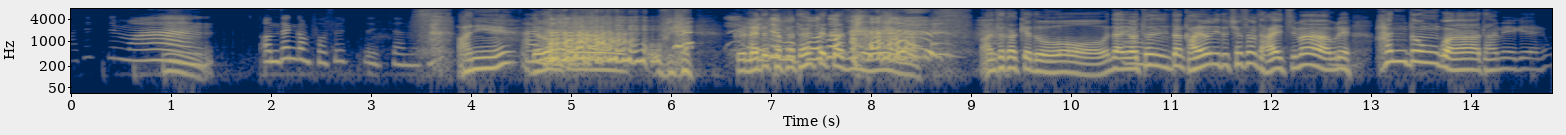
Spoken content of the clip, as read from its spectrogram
아쉽지만 음. 언젠간 벗을 수 있지 않을까. 아니. 아, 내가 볼 때는 우리 그 레드카펫 이제 할못 때까지는 안타깝게도 근데 네. 여튼 일단 가연이도 최선을 다했지만 우리 한동과 다미에게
